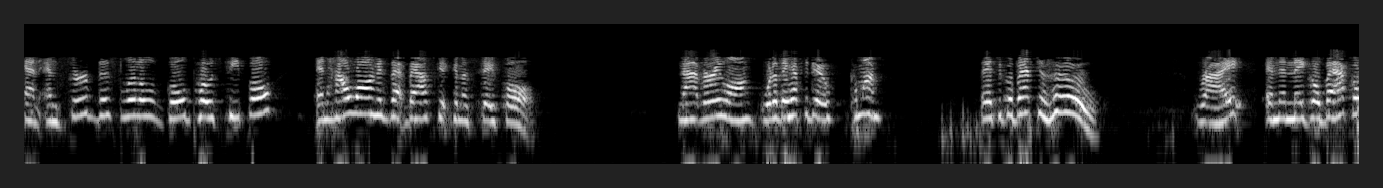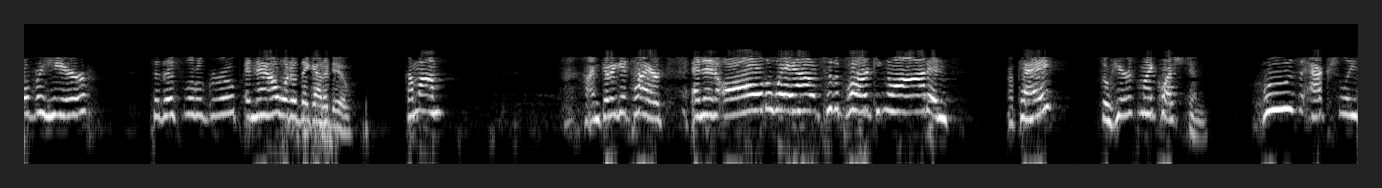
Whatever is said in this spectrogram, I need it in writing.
and, and serve this little goalpost people. And how long is that basket going to stay full? Not very long. What do they have to do? Come on. They have to go back to who? Right? And then they go back over here to this little group and now what do they got to do? Come on. I'm gonna get tired. And then all the way out to the parking lot and, okay? So here's my question. Who's actually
